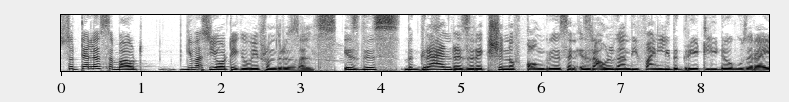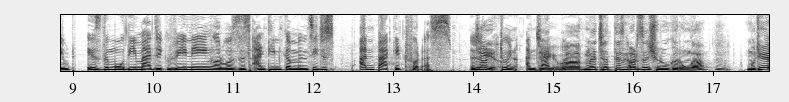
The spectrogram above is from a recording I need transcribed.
So tell us about, give us your takeaway from the results. Is this the grand resurrection of Congress and is Rahul Gandhi finally the great leader who's arrived? Is the Modi magic waning or was this anti-incumbency? Just unpack it for us. Lot to unpack. जी आ, मैं छत्तीसगढ़ से शुरू करूँगा मुझे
